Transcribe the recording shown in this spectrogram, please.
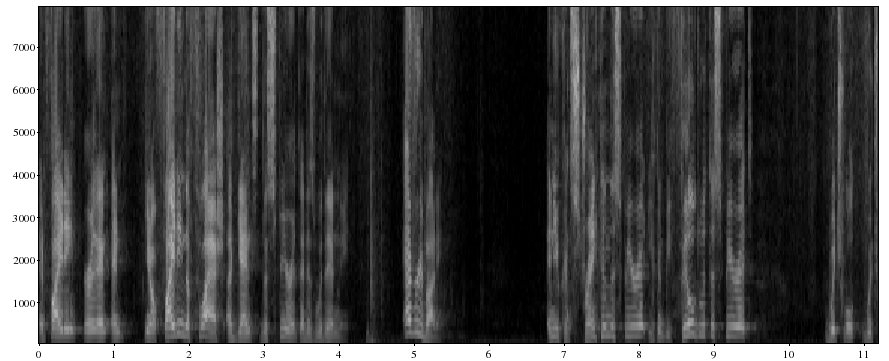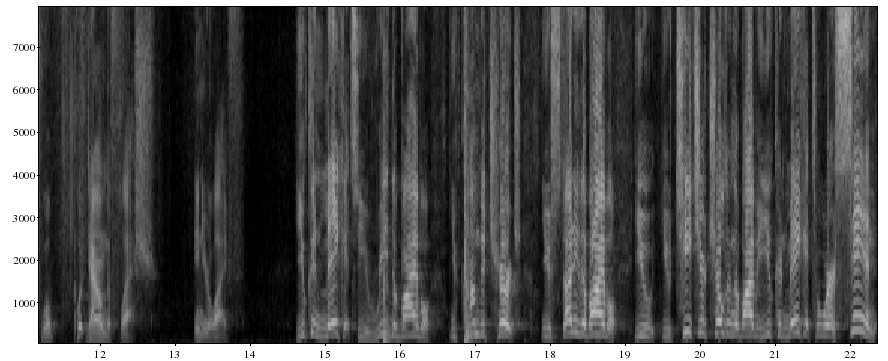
and fighting, or, and, and you know, fighting the flesh against the spirit that is within me. Everybody. And you can strengthen the spirit, you can be filled with the spirit, which will, which will put down the flesh in your life. You can make it so you read the Bible, you come to church, you study the Bible, you, you teach your children the Bible. You can make it to where sin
